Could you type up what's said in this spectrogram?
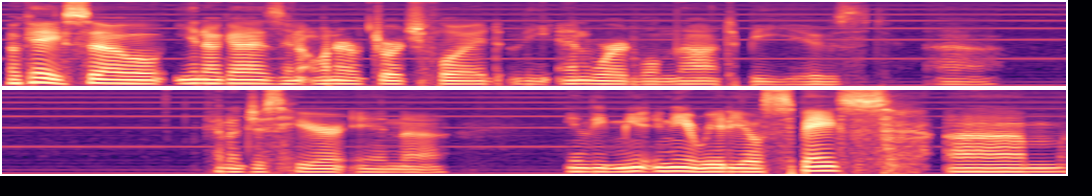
Okay, so you know, guys, in honor of George Floyd, the N word will not be used. Uh, kind of just here in uh, in the mutiny radio space. Um,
